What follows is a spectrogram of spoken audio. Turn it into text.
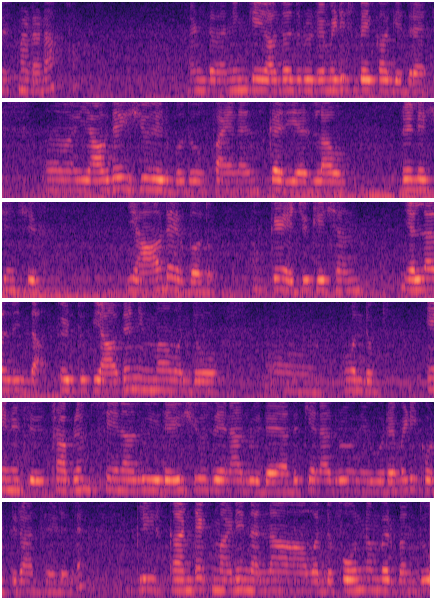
ಚೆಕ್ ಮಾಡೋಣ. ಆ್ಯಂಡ್ ನಿಮಗೆ ಯಾವುದಾದ್ರೂ ರೆಮಿಡೀಸ್ ಬೇಕಾಗಿದ್ದರೆ ಯಾವುದೇ ಇಶ್ಯೂ ಇರ್ಬೋದು ಫೈನಾನ್ಸ್ ಕರಿಯರ್ ಲವ್ ರಿಲೇಷನ್ಶಿಪ್ ಯಾವುದೇ ಇರ್ಬೋದು. ಓಕೆ ಎಜುಕೇಷನ್ ಎಲ್ಲದರಿಂದ ಹಿಡಿದು ಯಾವುದೇ ನಿಮ್ಮ ಒಂದು ಒಂದು ಏನು ಹೇಳ್ತೀವಿ ಪ್ರಾಬ್ಲಮ್ಸ್ ಏನಾದರೂ ಇದೆ ಇಶ್ಯೂಸ್ ಏನಾದರೂ ಇದೆ ಅದಕ್ಕೇನಾದರೂ ನೀವು ರೆಮಿಡಿ ಕೊಡ್ತೀರಾ ಅಂತ ಹೇಳಿದರೆ ಪ್ಲೀಸ್ ಕಾಂಟ್ಯಾಕ್ಟ್ ಮಾಡಿ ನನ್ನ ಒಂದು ಫೋನ್ ನಂಬರ್ ಬಂದು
